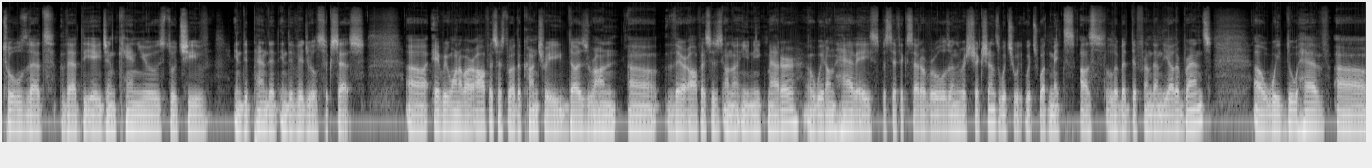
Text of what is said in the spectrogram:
tools that that the agent can use to achieve independent individual success. Uh, every one of our offices throughout the country does run uh, their offices on a unique matter. Uh, we don't have a specific set of rules and restrictions, which which what makes us a little bit different than the other brands. Uh, we do have uh,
